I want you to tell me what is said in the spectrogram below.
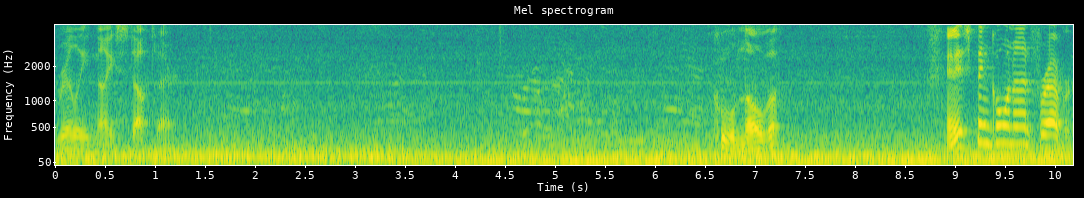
really nice stuff there. Cool Nova. And it's been going on forever.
